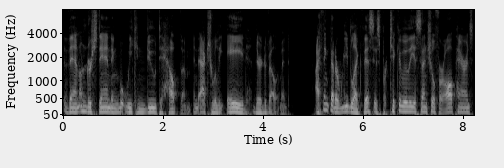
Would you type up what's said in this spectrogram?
than understanding what we can do to help them and actually aid their development. I think that a read like this is particularly essential for all parents,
